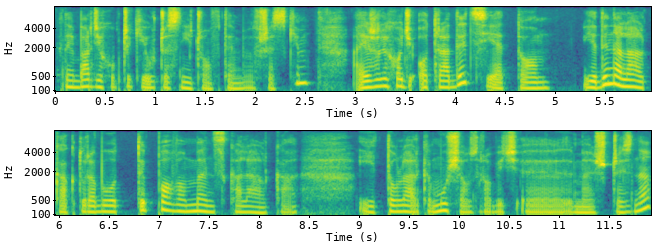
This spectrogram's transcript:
Jak najbardziej chłopczyki uczestniczą w tym wszystkim. A jeżeli chodzi o tradycję, to jedyna lalka, która była typowo męska lalka, i tą lalkę musiał zrobić mężczyzna,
